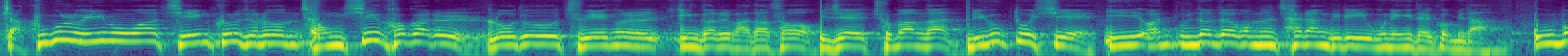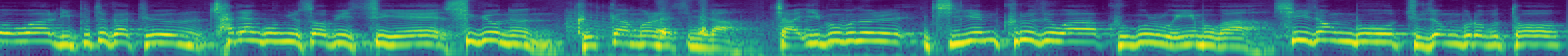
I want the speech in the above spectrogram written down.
자, 구글 웨이모와 GM 크루즈는 정식 허가를 road 주행을 인가를 받아서 이제 조만간 미국 도시에 이 운전자가 없는 차량들이 운행이 될 겁니다. 우버와 리프트 같은 차량 공유 서비스의 수요는 급감을 했습니다. 자, 이 부분을 GM 크루즈와 구글 웨이모가 시정부, 주정부로부터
